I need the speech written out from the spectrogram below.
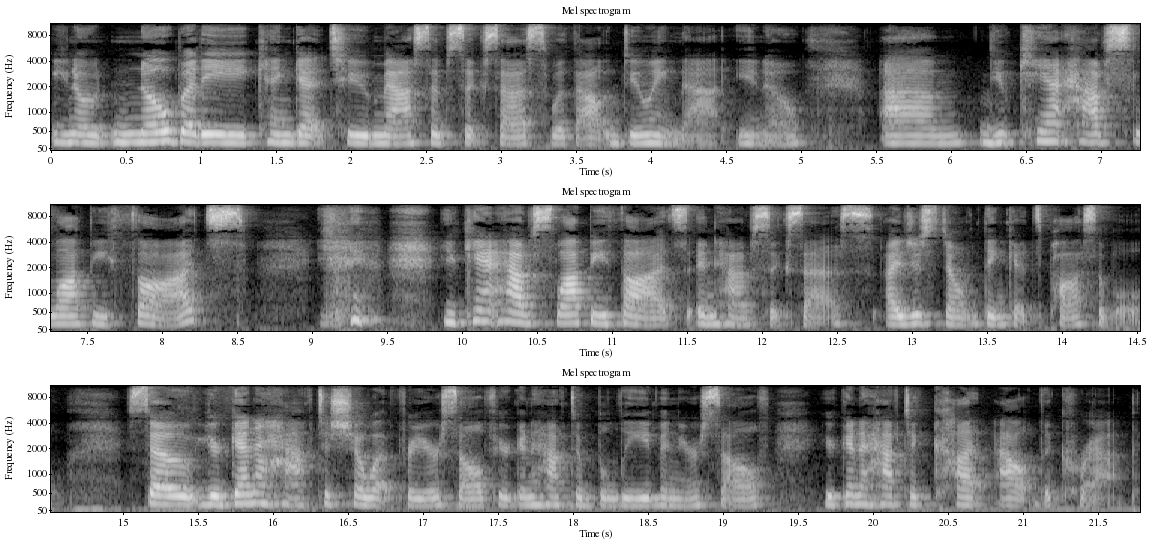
you know, nobody can get to massive success without doing that, you know. Um, you can't have sloppy thoughts. you can't have sloppy thoughts and have success. I just don't think it's possible. So you're going to have to show up for yourself. You're going to have to believe in yourself. You're going to have to cut out the crap.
